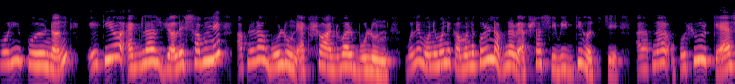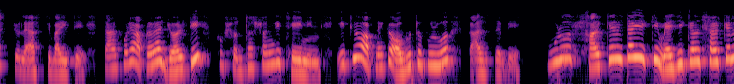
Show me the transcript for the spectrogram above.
পরিপূর্ণন, এটিও এক গ্লাস জলের সামনে আপনারা বলুন, একশো আটবার বলুন, বলে মনে মনে কামনা করুন আপনার ব্যবসা শ্রীবৃদ্ধি হচ্ছে। আর আপনার প্রচুর ক্যাশ চলে আসছে বাড়িতে। তারপরে আপনারা জলটি খুব শ্রদ্ধার সঙ্গে খেয়ে নিন। এটিও আপনাকে অভূতপূর্ব কাজ দেবে। পুরো সার্কেলটাই একটি ম্যাজিক্যাল সার্কেল,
